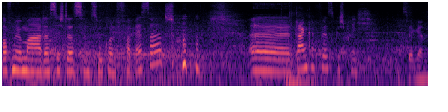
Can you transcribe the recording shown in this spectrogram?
hoffen wir mal, dass sich das in Zukunft verbessert. äh, danke fürs Gespräch. Sehr gerne.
